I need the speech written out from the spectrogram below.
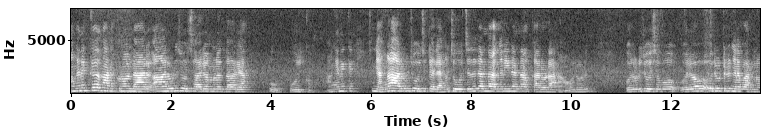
അങ്ങനെയൊക്കെ നടക്കണമല്ലോ ആര് ആരോട് ചോദിച്ചാലും നമ്മൾ എന്താ പറയുക ഓ ഓൽക്കോ? അങ്ങനെയൊക്കെ ഞങ്ങൾ ആരോട് ചോദിച്ചിട്ടല്ല. ഞങ്ങൾ ചോദിച്ചത് രണ്ട് അങ്ങനെ ഈ രണ്ട് ആൾക്കാരോടാണ്. ഓരോട് ഓരോട് ചോദിച്ചപ്പോൾ ഓരോ ഒരു കൂട്ടർ ഇങ്ങനെ പറഞ്ഞു.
